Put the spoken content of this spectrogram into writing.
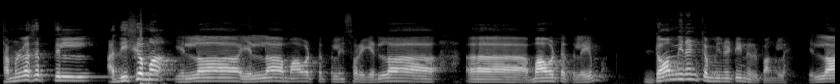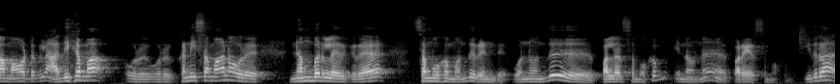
தமிழகத்தில் அதிகமாக எல்லா எல்லா மாவட்டத்துலேயும் சாரி எல்லா மாவட்டத்திலையும் டாமினன்ட் கம்யூனிட்டின்னு இருப்பாங்களே எல்லா மாவட்டத்திலையும் அதிகமாக ஒரு ஒரு கணிசமான ஒரு நம்பரில் இருக்கிற சமூகம் வந்து ரெண்டு. ஒன்று வந்து பல்லர் சமூகம் இன்னொன்று பறையர் சமூகம். இதெல்லாம்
